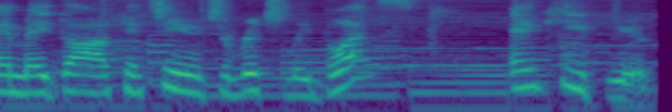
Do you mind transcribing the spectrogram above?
and may God continue to richly bless and keep you.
